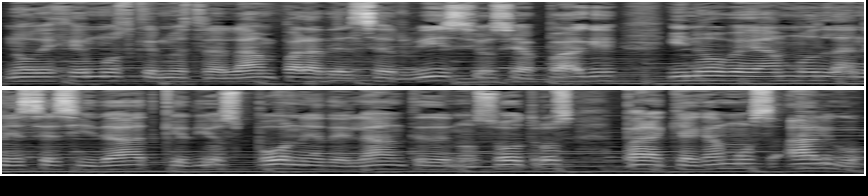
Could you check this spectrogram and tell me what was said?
No dejemos que nuestra lámpara del servicio se apague y no veamos la necesidad que Dios pone delante de nosotros para que hagamos algo.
